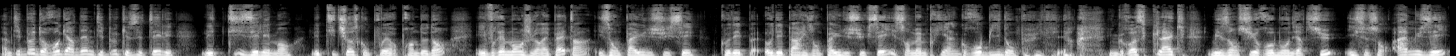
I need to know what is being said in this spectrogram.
un petit peu de regarder un petit peu quels étaient les, petits éléments, les petites choses qu'on pouvait reprendre dedans. Et vraiment, je le répète, hein, ils n'ont pas eu du succès qu'au départ, ils n'ont pas eu du succès, ils sont même pris un gros bide, on peut le dire, une grosse claque, mais ils ont su rebondir dessus, ils se sont amusés,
